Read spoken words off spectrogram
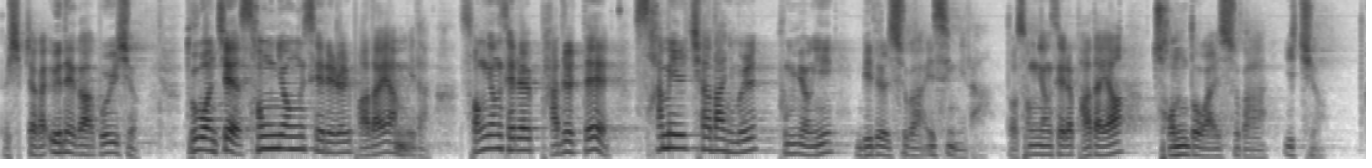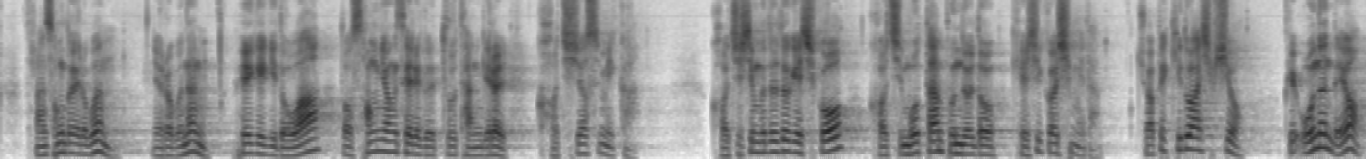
또 십자가 은혜가 보이죠. 두 번째 성령 세례를 받아야 합니다. 성령 세례를 받을 때 삼일체 하나님을 분명히 믿을 수가 있습니다. 또 성령 세례를 받아야 전도할 수가 있죠. 사랑하는 성도 여러분, 여러분은 회개 기도와 또 성령 세례 그 두 단계를 거치셨습니까? 거치신 분들도 계시고 거치 못한 분들도 계실 것입니다. 주 앞에 기도하십시오. 그게 오는데요.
